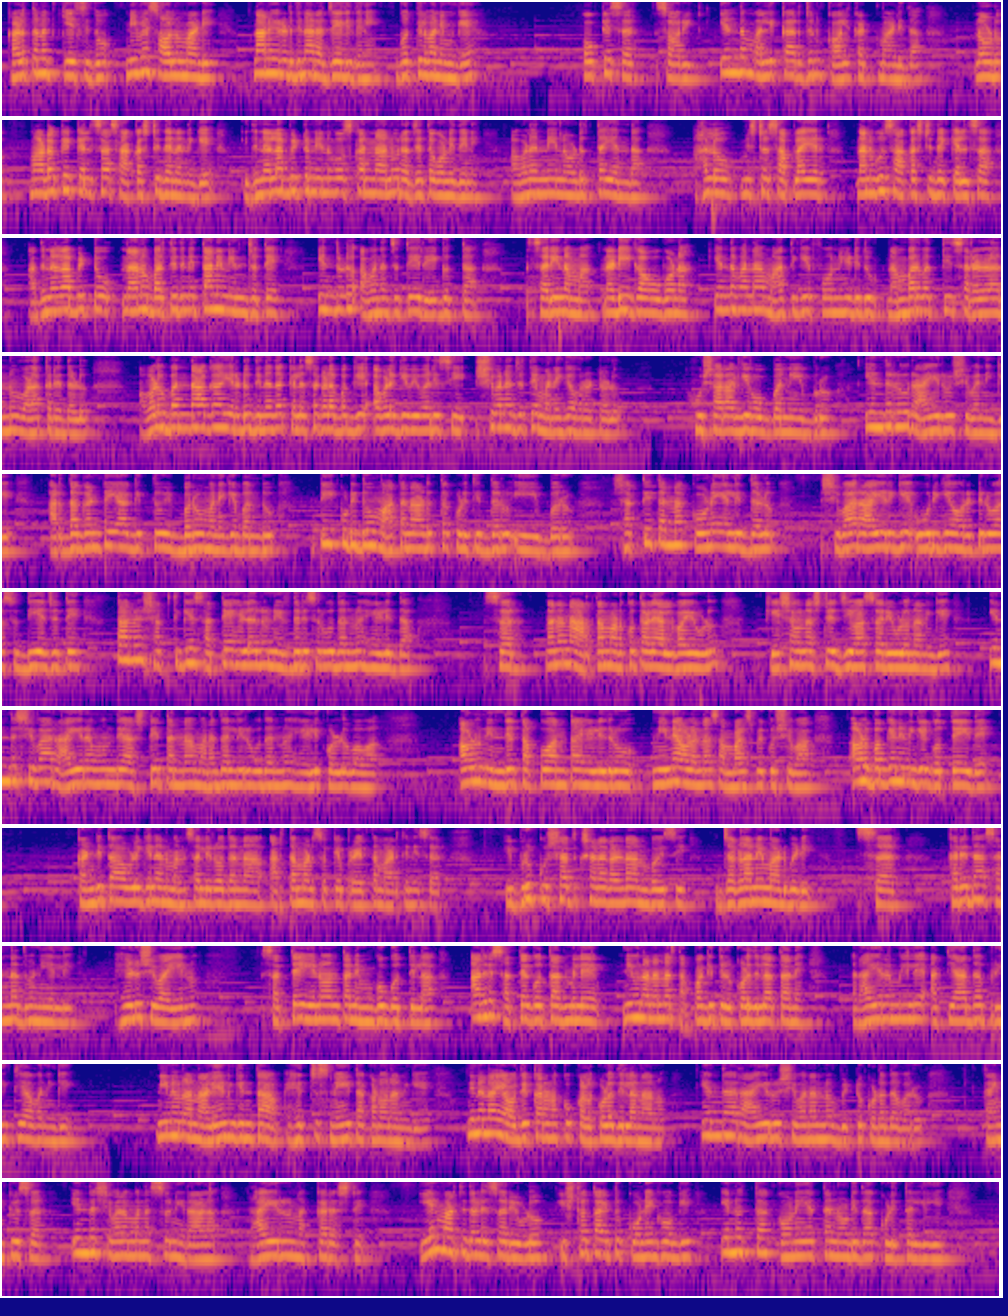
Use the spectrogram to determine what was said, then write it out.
ಕಳ್ಳತನದ ಕೇಸ್ ಇದು. ನೀವೇ ಸಾಲ್ವ್ ಮಾಡಿ. ನಾನು ಎರಡು ದಿನ ರಜೆಯಲ್ಲಿದ್ದೀನಿ. ಗೊತ್ತಿಲ್ವಾ ನಿಮಗೆ? Okay, sir. ಸಾರಿ, ಎಂದ ಮಲ್ಲಿಕಾರ್ಜುನ್ ಕಾಲ್ ಕಟ್ ಮಾಡಿದ. ನೋಡು ಮಾಡೋಕ್ಕೆ ಕೆಲಸ ಸಾಕಷ್ಟಿದೆ ನನಗೆ. ಇದನ್ನೆಲ್ಲ ಬಿಟ್ಟು ನಿನಗೋಸ್ಕರ ನಾನು ರಜೆ ತಗೊಂಡಿದ್ದೀನಿ. ಅವಳನ್ನೇ ನೋಡುತ್ತಾ ಎಂದ. ಹಲೋ, ಮಿಸ್ಟರ್ ಸಪ್ಲೈಯರ್, ನನಗೂ ಸಾಕಷ್ಟಿದೆ ಕೆಲಸ. ಅದನ್ನೆಲ್ಲ ಬಿಟ್ಟು ನಾನು ಬರ್ತಿದ್ದೀನಿ ತಾನೇ ನಿನ್ನ ಜೊತೆ ಎಂದಳು ಅವನ ಜೊತೆ ರೇಗುತ್ತಾ. ಸರಿನಮ್ಮ ಈಗ ಹೋಗೋಣ ಎಂದವನ ಮಾತಿಗೆ ಫೋನ್ ಹಿಡಿದು ನಂಬರ್ ಒತ್ತಿ ಸರಳನ್ನು ಒಳ ಕರೆದಳು ಅವಳು ಬಂದಾಗ ಎರಡು ದಿನದ ಕೆಲಸಗಳ ಬಗ್ಗೆ ಅವಳಿಗೆ ವಿವರಿಸಿ ಶಿವನ ಜೊತೆ ಮನೆಗೆ ಹೊರಟಳು. ಹುಷಾರಾಗಿ ಹೋಗ್ಬನ್ನಿ ಇಬ್ರು ಎಂದರು ರಾಯರು ಶಿವನಿಗೆ. ಅರ್ಧ ಗಂಟೆಯಾಗಿತ್ತು ಇಬ್ಬರು ಮನೆಗೆ ಬಂದು ಟೀ ಕುಡಿದು ಮಾತನಾಡುತ್ತಾ ಕುಳಿತಿದ್ದರು ಈ ಇಬ್ಬರು. ಶಕ್ತಿ ತನ್ನ ಕೋಣೆಯಲ್ಲಿದ್ದಳು. ಶಿವರಾಯರಿಗೆ ಊರಿಗೆ ಹೊರಟಿರುವ ಸುದ್ದಿಯ ಜೊತೆ ತಾನು ಶಕ್ತಿಗೆ ಸತ್ಯ ಹೇಳಲು ನಿರ್ಧರಿಸಿರುವುದನ್ನು ಹೇಳಿದ್ದ. ಸರ್, ನನ್ನನ್ನು ಅರ್ಥ ಮಾಡ್ಕೋತಾಳೆ ಅಲ್ವಾ ಇವಳು? ಕೇಶವನಷ್ಟೇ ಜೀವ ಸರ್ ಇವಳು ನನಗೆ. ಎಂದ ಶಿವ ರಾಯರ ಮುಂದೆ ಅಷ್ಟೇ ತನ್ನ ಮನದಲ್ಲಿರುವುದನ್ನು ಹೇಳಿಕೊಳ್ಳುವವ. ಅವಳು ನಿಂದೆ ತಪ್ಪು ಅಂತ ಹೇಳಿದ್ರು. ನೀನೇ ಅವಳನ್ನು ಸಂಭಾಳಿಸ್ಬೇಕು ಶಿವ. ಅವಳ ಬಗ್ಗೆ ನಿನಗೆ ಗೊತ್ತೇ ಇದೆ. ಖಂಡಿತ ಅವಳಿಗೆ ನನ್ನ ಮನಸ್ಸಲ್ಲಿರೋದನ್ನು ಅರ್ಥ ಮಾಡಿಸೋಕ್ಕೆ ಪ್ರಯತ್ನ ಮಾಡ್ತೀನಿ ಸರ್. ಇಬ್ಬರು ಖುಷಿಯಾದ ಕ್ಷಣಗಳನ್ನ ಅನುಭವಿಸಿ ಜಗಳನೇ ಮಾಡಬೇಡಿ, ಸರ್. ಕರೆದ ಸಣ್ಣ ಧ್ವನಿಯಲ್ಲಿ, ಹೇಳು ಶಿವ, ಏನು? ಸತ್ಯ ಏನು ಅಂತ ನಿಮಗೂ ಗೊತ್ತಿಲ್ಲ. ಆದರೆ ಸತ್ಯ ಗೊತ್ತಾದ ಮೇಲೆ ನೀವು ನನ್ನನ್ನು ತಪ್ಪಾಗಿ ತಿಳ್ಕೊಳ್ಳೋದಿಲ್ಲ ತಾನೆ. ರಾಯರ ಮೇಲೆ ಅತಿಯಾದ ಪ್ರೀತಿ ಅವನಿಗೆ. ನೀನು ನನ್ನ ಅಳಿಯನಿಗಿಂತ ಹೆಚ್ಚು ಸ್ನೇಹಿತ ಕಣೋ ನನಗೆ. ನಿನ್ನನ್ನು ಯಾವುದೇ ಕಾರಣಕ್ಕೂ ಕಳ್ಕೊಳ್ಳೋದಿಲ್ಲ ನಾನು, ಎಂದ ರಾಯರು ಶಿವನನ್ನು ಬಿಟ್ಟು ಕೊಡದವರು ಥ್ಯಾಂಕ್ ಯು, ಸರ್, ಎಂದ ಶಿವನ ಮನಸ್ಸು ನಿರಾಳ. ರಾಯರು ನಕ್ಕರಷ್ಟೇ. ಏನು ಮಾಡ್ತಿದ್ದಾಳೆ ಸರ್ ಇವಳು? ಇಷ್ಟೊತ್ತಾಯಿತು ಕೋಣೆಗೆ ಹೋಗಿ ಎನ್ನುತ್ತಾ ಕೋಣೆಯತ್ತ ನೋಡಿದ ಕುಳಿತಲ್ಲಿಯೇ,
